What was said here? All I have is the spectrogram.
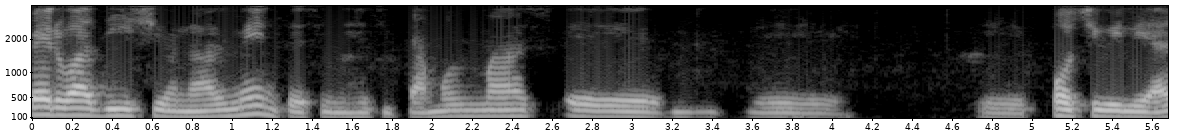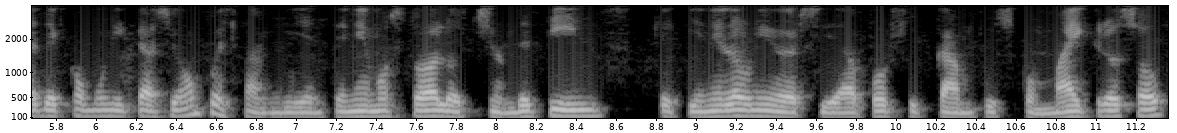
Pero adicionalmente, si necesitamos más eh, eh, posibilidades de comunicación, pues también tenemos toda la opción de Teams que tiene la universidad por su campus con Microsoft.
